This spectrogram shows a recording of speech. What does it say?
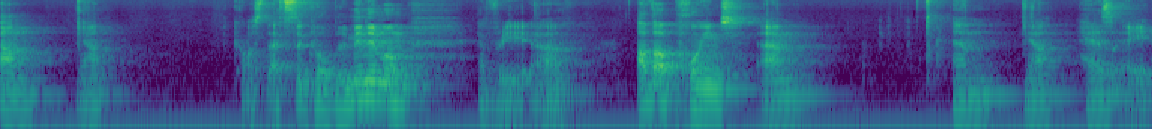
um, yeah, because that's the global minimum, every uh, other point um, um, yeah, has a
